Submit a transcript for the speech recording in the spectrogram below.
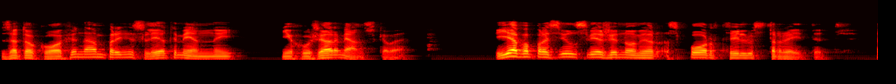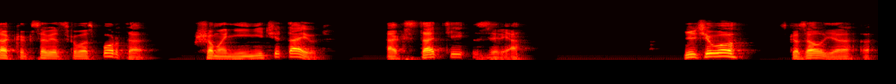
Зато кофе нам принесли отменный, не хуже армянского. И я попросил свежий номер Sport Illustrated, так как советского спорта в Шамани не читают. А, кстати, зря. «Ничего», — сказал я,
